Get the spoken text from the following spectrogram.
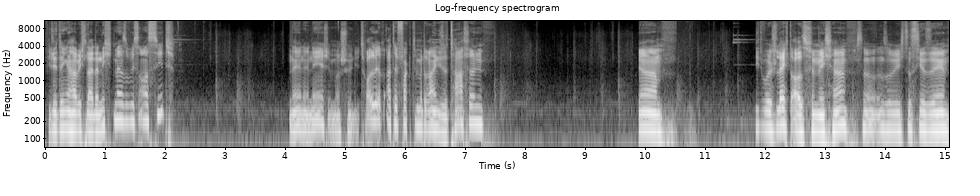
Viele Dinge habe ich leider nicht mehr, so wie es aussieht. Nee, nee, nee. Immer schön die Troll-Artefakte mit rein, diese Tafeln. Ja. Sieht wohl schlecht aus für mich, hä? So, so wie ich das hier sehe.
